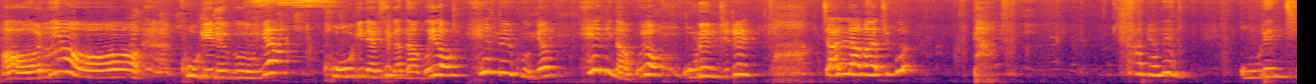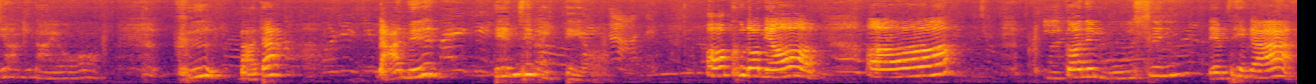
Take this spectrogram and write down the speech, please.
아니요. 고기를 구우면 고기 냄새가 나고요. 햄을 구우면 햄이 나고요. 오렌지를 쫙 잘라가지고 탁 하면은 오렌지 향이 나요. 그 마다 나는 냄새가 있대요. 어 그러면 어 이거는 무슨 냄새가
